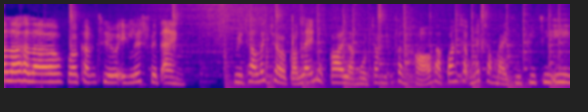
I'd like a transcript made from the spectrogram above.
Hello, hello, welcome to English with Anh. Retell lecture có lẽ được coi là một trong những phần khó và quan trọng nhất trong bài thi PTE.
